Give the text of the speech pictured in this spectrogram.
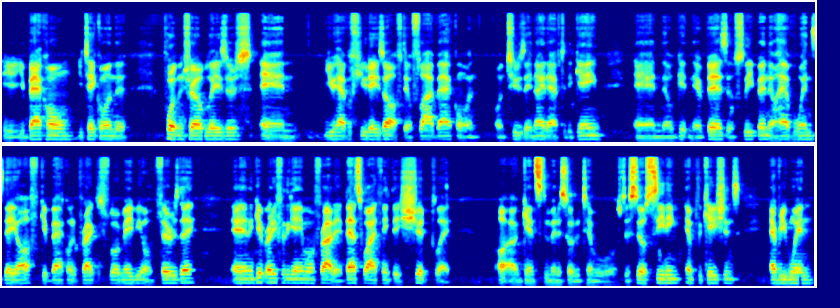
You're back home. You take on the Portland Trailblazers, and you have a few days off. They'll fly back on on Tuesday night after the game and they'll get in their beds, they'll sleep in, they'll have Wednesday off, get back on the practice floor maybe on Thursday, and get ready for the game on Friday. That's why I think they should play against the Minnesota Timberwolves. There's still seeding implications. Every win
